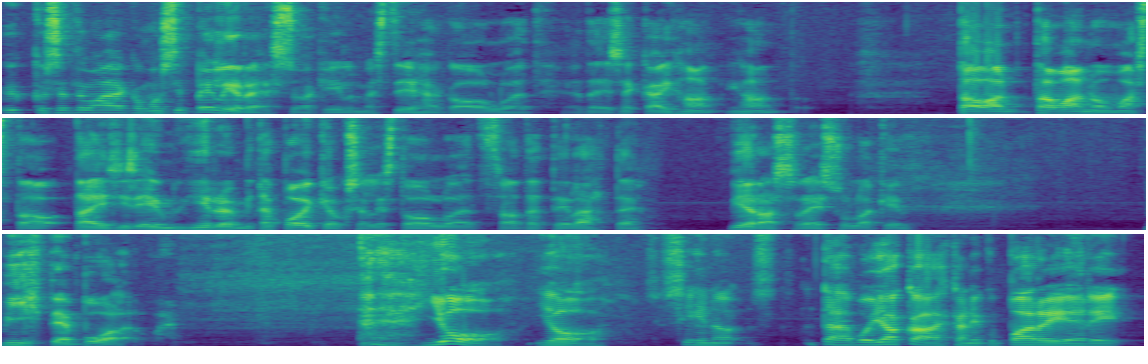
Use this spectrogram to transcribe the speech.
ykköset on aikamoisia pelireissujakin ilmeisesti ihan ollut, että, että ei sekään ihan, ihan tavan, tavanomasta, tai siis ei hirveän mitään poikkeuksellista ollut, että saatettiin lähteä vierasreissullakin viihteen puolelle? Joo, joo. Siinä tämä voi jakaa ehkä niin kuin pari eri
